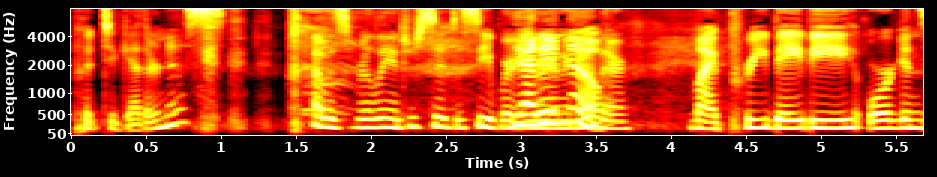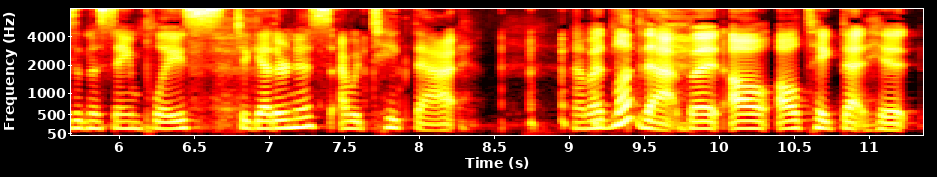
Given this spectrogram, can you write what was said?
put togetherness, I was really interested to see where Yeah, you were going to go there. my pre-baby organs in the same place togetherness. I would take that. Um, I'd love that, but I'll I'll take that hit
